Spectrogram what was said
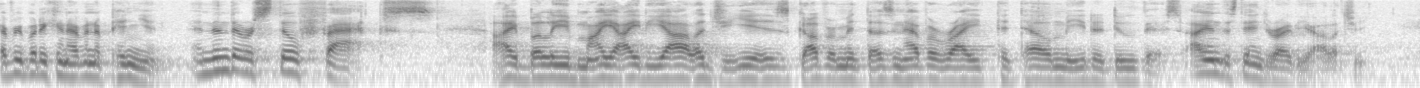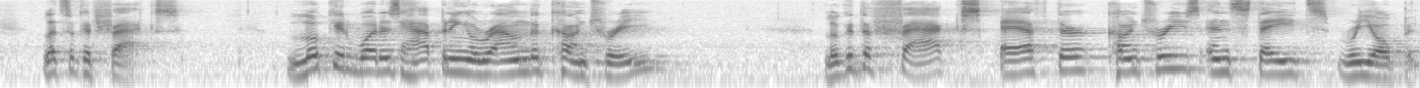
Everybody can have an opinion. And then there are still facts. I believe my ideology is government doesn't have a right to tell me to do this. I understand your ideology. Let's look at facts. Look at what is happening around the country Look at the facts after countries and states reopen.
